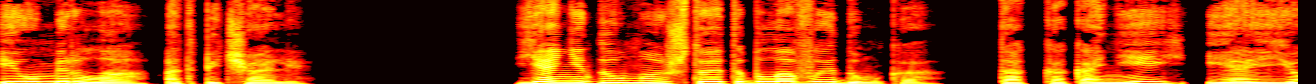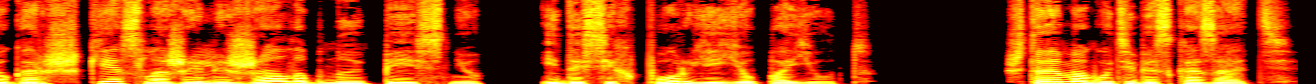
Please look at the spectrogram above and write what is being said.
И умерла от печали. Я не думаю, что это была выдумка, так как о ней и о ее горшке сложили жалобную песню и до сих пор ее поют. Что я могу тебе сказать?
